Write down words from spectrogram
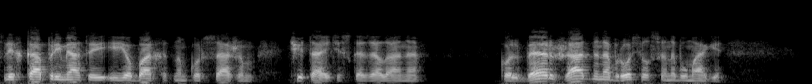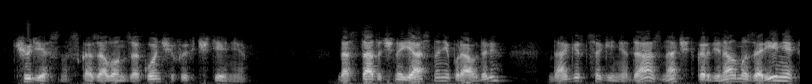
слегка примятый ее бархатным курсажем. «Читайте», — сказала она. Кольбер жадно набросился на бумаги. «Чудесно», — сказал он, закончив их чтение. «Достаточно ясно, не правда ли?» «Да, герцогиня, да, значит, кардинал Мазарини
